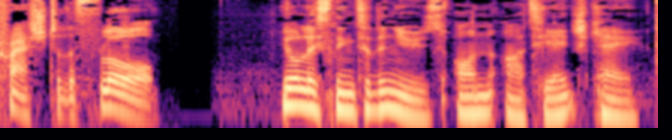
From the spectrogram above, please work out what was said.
crashed to the floor. You're listening to the news on RTHK.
